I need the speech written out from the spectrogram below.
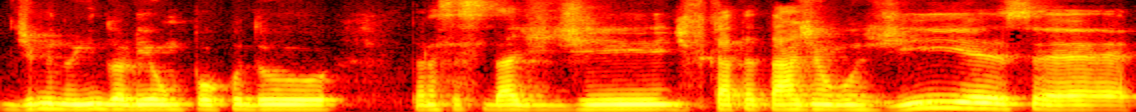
diminuindo ali um pouco do, da necessidade de, de ficar até tarde em alguns dias, é,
